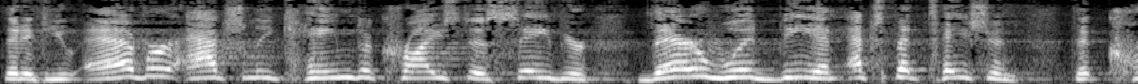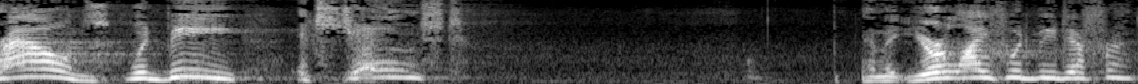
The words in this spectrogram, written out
that if you ever actually came to Christ as Savior, there would be an expectation that crowns would be exchanged and that your life would be different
